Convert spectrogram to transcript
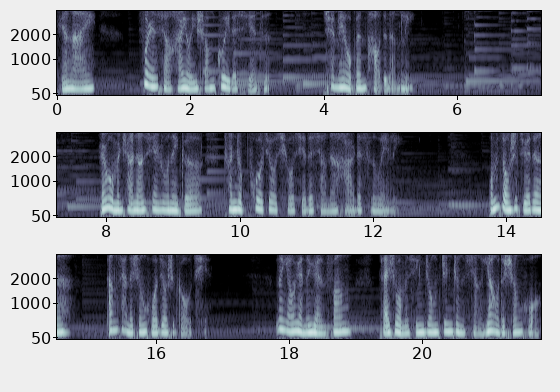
原来。富人小孩有一双贵的鞋子，却没有奔跑的能力。而我们常常陷入那个穿着破旧球鞋的小男孩的思维里。我们总是觉得，当下的生活就是苟且，那遥远的远方才是我们心中真正想要的生活。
